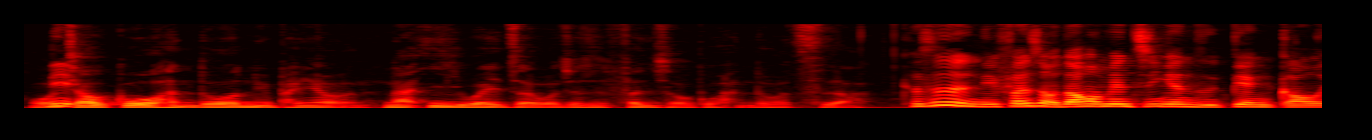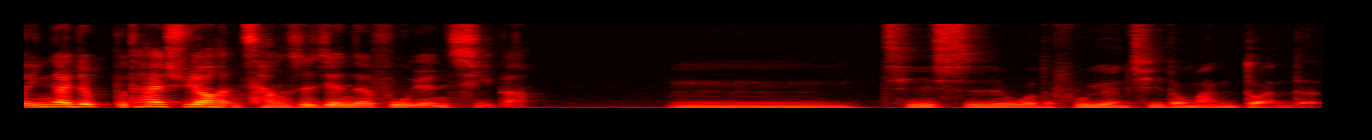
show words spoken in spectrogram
我交过很多女朋友，那意味着我就是分手过很多次啊。可是你分手到后面经验值变高了，应该就不太需要很长时间的复原期吧？嗯，其实我的复原期都蛮短的。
